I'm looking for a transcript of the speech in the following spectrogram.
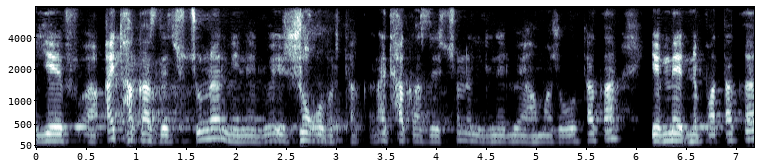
եւ այդ հակազդեցությունը լինելու է ժողովրդական այդ հակազդեցությունը լինելու է համաժողովրդական եւ մեր նպատակը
